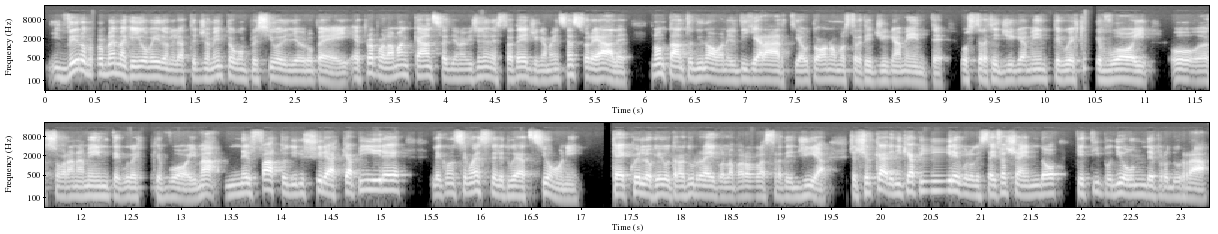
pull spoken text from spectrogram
Il vero problema che io vedo nell'atteggiamento complessivo degli europei è proprio la mancanza di una visione strategica, ma in senso reale, non tanto di nuovo nel dichiararti autonomo strategicamente o strategicamente quel che vuoi o eh, sovranamente quel che vuoi, ma nel fatto di riuscire a capire le conseguenze delle tue azioni, che è quello che io tradurrei con la parola strategia, cioè cercare di capire quello che stai facendo, che tipo di onde produrrà.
